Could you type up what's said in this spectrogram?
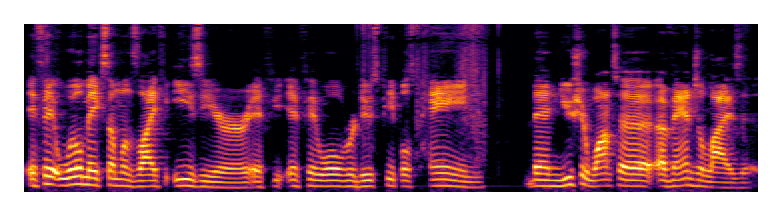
if it will make someone's life easier if if it will reduce people's pain then you should want to evangelize it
